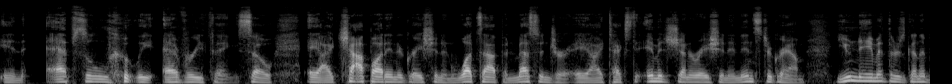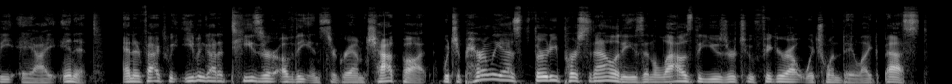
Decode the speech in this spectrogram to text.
in absolutely everything. So, AI chatbot integration in WhatsApp and Messenger, AI text to image generation in Instagram, you name it, there's going to be AI in it. And in fact, we even got a teaser of the Instagram chatbot, which apparently has 30 personalities and allows the user to figure out which one they like best.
